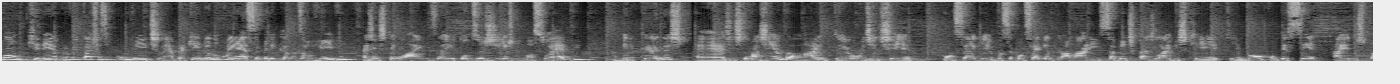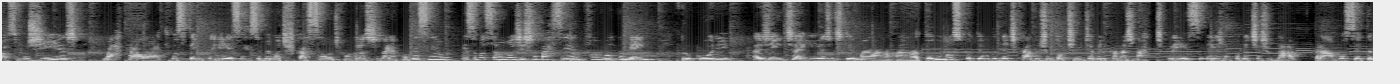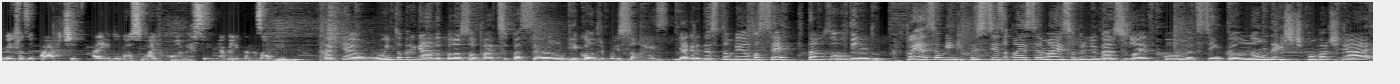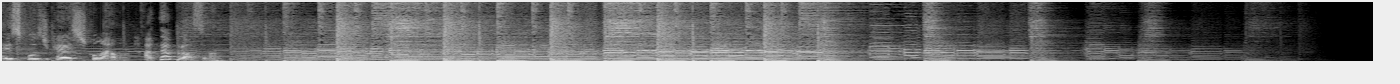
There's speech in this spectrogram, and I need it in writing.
Bom, queria aproveitar e fazer um convite, né? Para quem ainda não conhece Americanas ao vivo, a gente tem lives aí todos os dias no nosso app, Americanas. É, a gente tem uma agenda lá, então a gente consegue, você consegue entrar lá e saber de quais lives que, que vão acontecer aí nos próximos dias, marcar lá que você tem interesse, receber notificação de quando elas estiverem acontecendo. E se você é um lojista parceiro, por favor, também procure a gente aí. A gente tem uma, todo o nosso conteúdo dedicado junto ao time de Americanas Marketplace. Eles vão poder te ajudar para você também fazer parte aí do nosso live commerce em Americanas ao vivo. Raquel, muito obrigada pela sua participação e contribuições. E agradeço também a você que está nos ouvindo. Conhece alguém que precisa conhecer mais sobre o universo de live commerce? Então não deixe de compartilhar esse podcast com ela. Até a próxima!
